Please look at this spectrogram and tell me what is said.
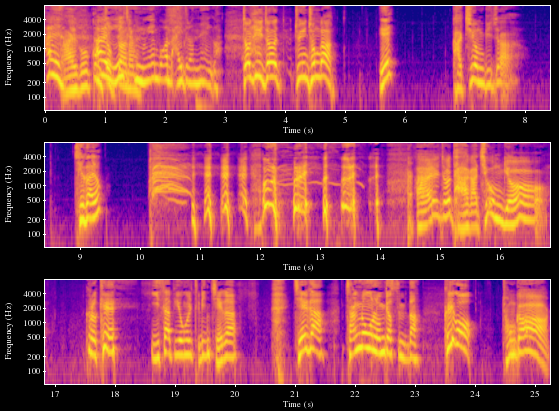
아유, 아이고, 꿈쩍도 이 안. 장롱에 뭐가 많이 들었네, 이거. 저기, 저, 주인 총각, 예? 같이 옮기자. 제가요? 아이, 저 다 같이 옮겨. 그렇게 이사 비용을 들인 제가, 제가 장롱을 옮겼습니다. 그리고 총각,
